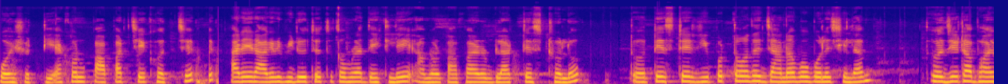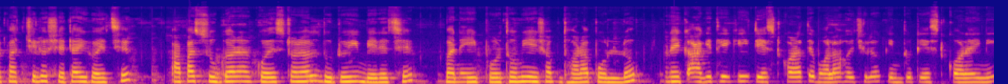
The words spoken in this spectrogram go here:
পঁয়ষট্টি। এখন পাপার চেক হচ্ছে। আর এর আগের ভিডিওতে তো তোমরা দেখলে আমার পাপার ব্লাড টেস্ট হলো। তো টেস্টের রিপোর্ট তোমাদের জানাব বলেছিলাম। তো যেটা ভয় পাচ্ছিল সেটাই হয়েছে। পাপার সুগার আর কোলেস্টেরল দুটোই বেড়েছে। মানে এই প্রথমেই এসব ধরা পড়ল। অনেক আগে থেকেই টেস্ট করাতে বলা হয়েছিল কিন্তু টেস্ট করায়নি।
